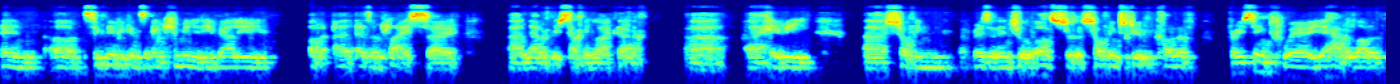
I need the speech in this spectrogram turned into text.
and uh, significance and community value of, uh, as a place. So uh, that would be something like a, uh, a heavy uh, shopping residential or shopping strip kind of precinct where you have a lot of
